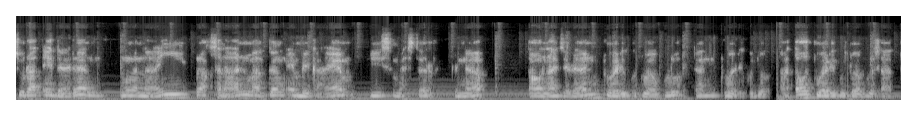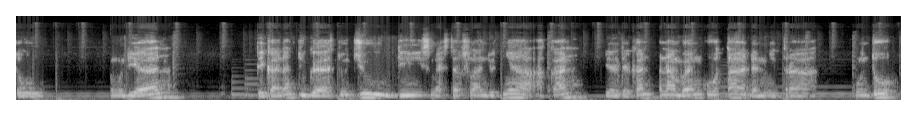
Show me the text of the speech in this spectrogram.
surat edaran mengenai pelaksanaan magang MBKM di semester genap tahun ajaran 2020 dan 2020 atau 2021. Kemudian dekanat juga setuju di semester selanjutnya akan diadakan penambahan kuota dan mitra untuk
